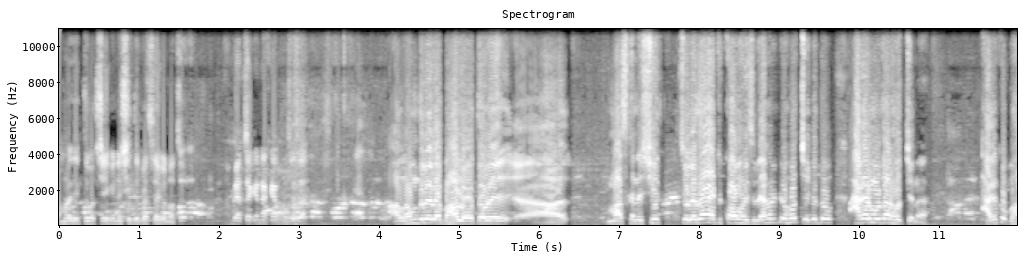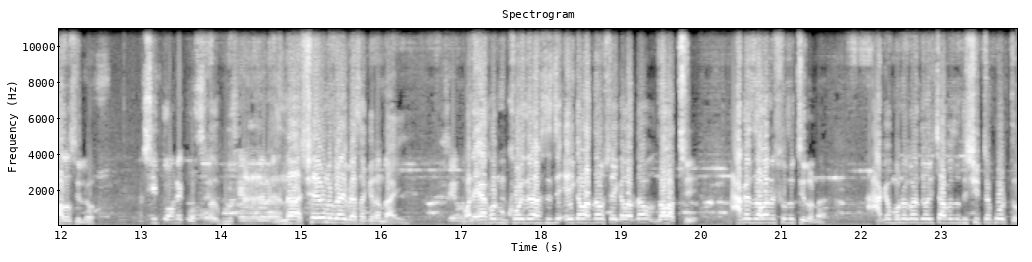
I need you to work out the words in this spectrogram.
আমরা দেখতে পাচ্ছি এখানে শীতের বেচা কেনা বেচা কেনা কেমন দাদা? আলহামদুলিল্লাহ ভালো তবে মাঝখানে শীত চলে যায় একটু কম হয়েছিল। এখন একটু হচ্ছে কিন্তু আগের মতো আর হচ্ছে না। আগে খুব ভালো ছিল। শীত তো অনেক পড়ছে। না সেই অনুযায়ী বেচা কেনা নাই। মানে এখন খরিদের আসছে যে এই কালার দাও সেই কালার দাও জ্বালাচ্ছে। আগে জ্বালানোর সুযোগ ছিল না। আগে মনে করে যে ওই চাপে যদি শীতটা পড়তো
